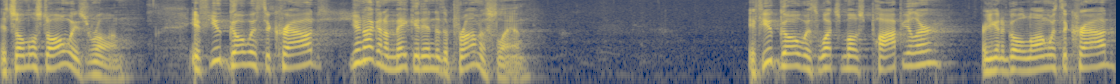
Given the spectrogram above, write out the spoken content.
It's almost always wrong. If you go with the crowd, you're not going to make it into the promised land. If you go with what's most popular, are you going to go along with the crowd?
